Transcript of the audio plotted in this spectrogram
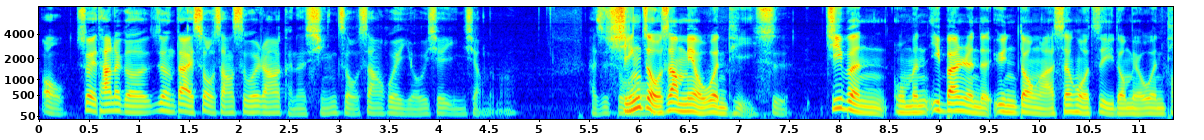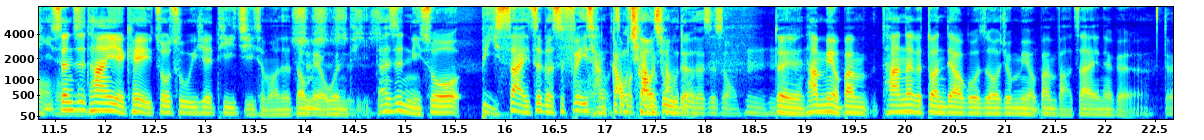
哦，所以他那个韧带受伤是会让他可能行走上会有一些影响的吗？还是行走上没有问题？是，基本我们一般人的运动啊，生活自己都没有问题，甚至他也可以做出一些梯级什么的都没有问题。但是你说比赛这个是非常高强度的这种，对他没有办法，他那个断掉过之后就没有办法再那个对，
